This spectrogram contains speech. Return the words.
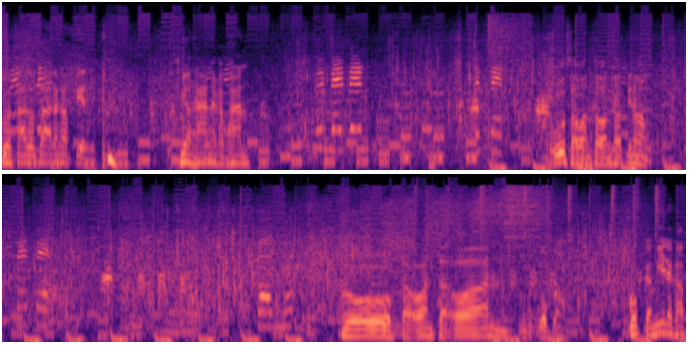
ตัวซาตัวซานะครับ เป็ดมีหอดฮานนะครับฮานโอ้สวรรค์สอนครับพี่น้องโอ้สะออนสะออนมันประกบอะกบกับมีนะครับ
